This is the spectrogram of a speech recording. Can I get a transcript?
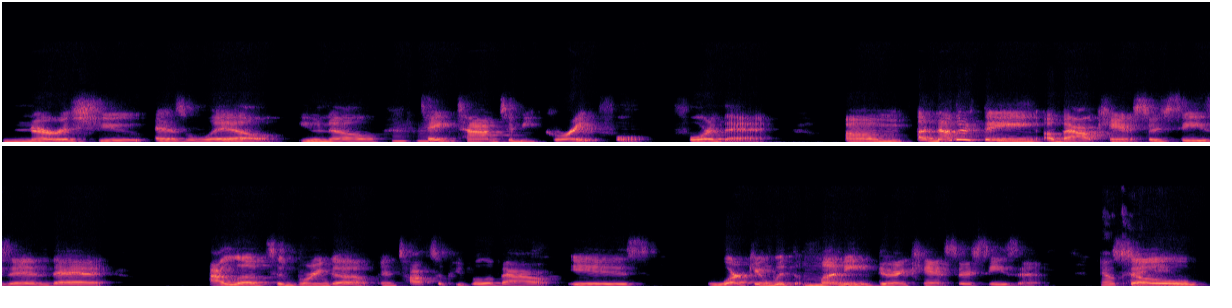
nourish you as well? You know, mm-hmm. take time to be grateful for that. Um, another thing about cancer season that I love to bring up and talk to people about is working with money during cancer season. Okay. So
